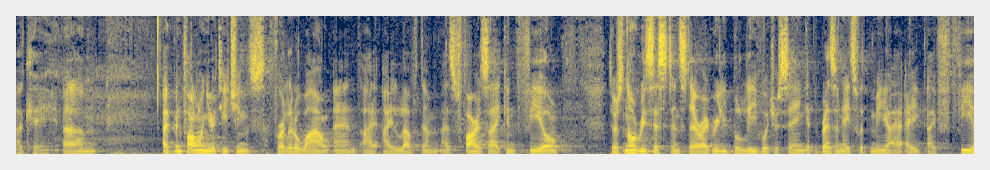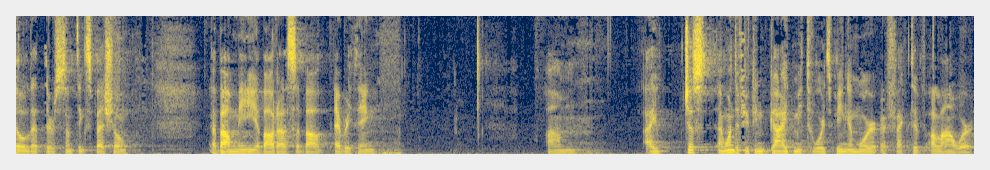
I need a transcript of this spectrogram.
Okay. Um, I've been following your teachings for a little while and I, I love them. As far as I can feel, there's no resistance there. I really believe what you're saying. It resonates with me. I, I, I feel that there's something special about me, about us, about everything. Um, I just, I wonder if you can guide me towards being a more effective allower.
